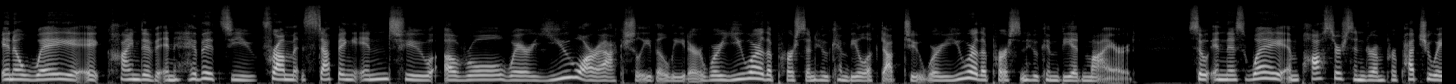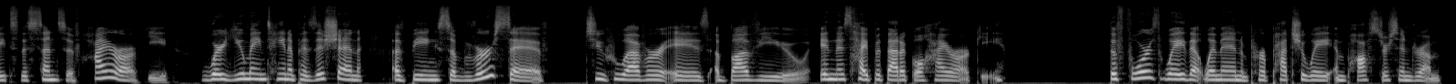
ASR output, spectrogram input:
In a way, it kind of inhibits you from stepping into a role where you are actually the leader, where you are the person who can be looked up to, where you are the person who can be admired. So, in this way, imposter syndrome perpetuates the sense of hierarchy where you maintain a position of being subversive to whoever is above you in this hypothetical hierarchy. The fourth way that women perpetuate imposter syndrome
